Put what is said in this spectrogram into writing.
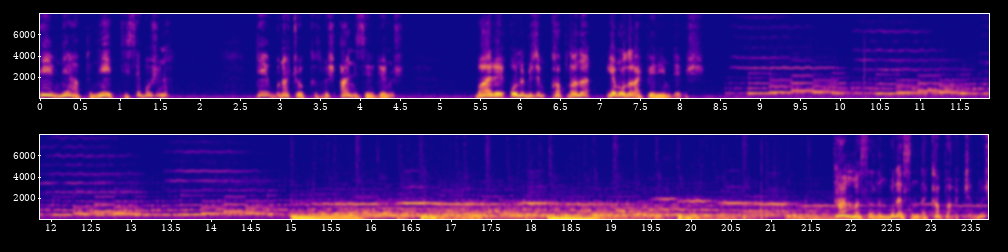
Dev ne yaptı ne ettiyse boşuna. Dev buna çok kızmış annesine dönmüş. Bari onu bizim kaplana yem olarak vereyim demiş. Masalın burasında kapı açılmış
